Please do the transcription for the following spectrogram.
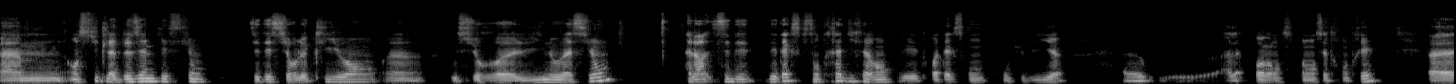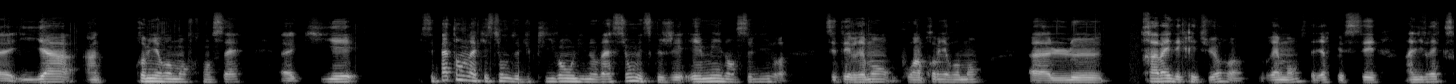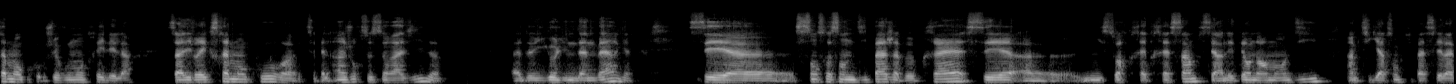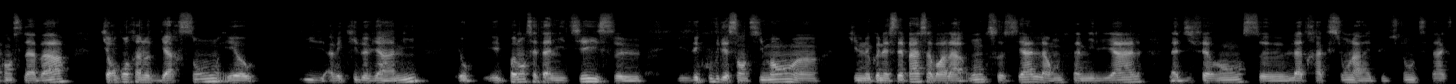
Ensuite, la deuxième question, c'était sur le clivant ou sur l'innovation. Alors, c'est des, textes qui sont très différents, les trois textes qu'on publie pendant, cette rentrée. il y a un premier roman français qui est c'est pas tant la question du clivant ou l'innovation, mais ce que j'ai aimé dans ce livre, c'était vraiment, pour un premier roman, euh, le travail d'écriture, vraiment. C'est-à-dire que c'est un livre extrêmement court. Je vais vous montrer, il est là. C'est un livre extrêmement court euh, qui s'appelle Un jour ce sera vide euh, de Hugo Lindenberg. C'est 170 pages à peu près. C'est une histoire très très simple. C'est un été en Normandie, un petit garçon qui passe les vacances là-bas, qui rencontre un autre garçon et avec qui il devient ami. Et, pendant cette amitié, il, se, il découvre des sentiments euh, qu'il ne connaissait pas, à savoir la honte sociale, la honte familiale, la différence, euh, l'attraction, la répulsion, etc.,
